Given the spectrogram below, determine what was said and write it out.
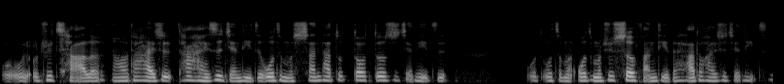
我我我去查了，然后它还是它还是简体字，我怎么删它都都都是简体字，我我怎么我怎么去设繁体的，它都还是简体字。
